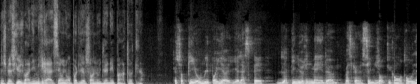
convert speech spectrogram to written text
Mais je m'excuse, mais en immigration, ils n'ont pas de leçon à nous donner pantoute, là. Ça. Puis oublie pas, il y a, l'aspect de la pénurie de main-d'œuvre, parce que c'est nous autres qui contrôlent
